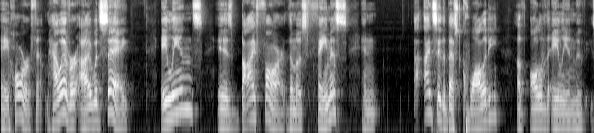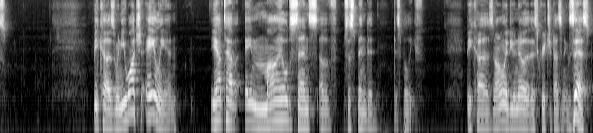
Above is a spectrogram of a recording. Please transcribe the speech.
a horror film. However, I would say Aliens is by far the most famous and I'd say the best quality of all of the Alien movies. Because when you watch Alien, you have to have a mild sense of suspended disbelief. Because not only do you know that this creature doesn't exist,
